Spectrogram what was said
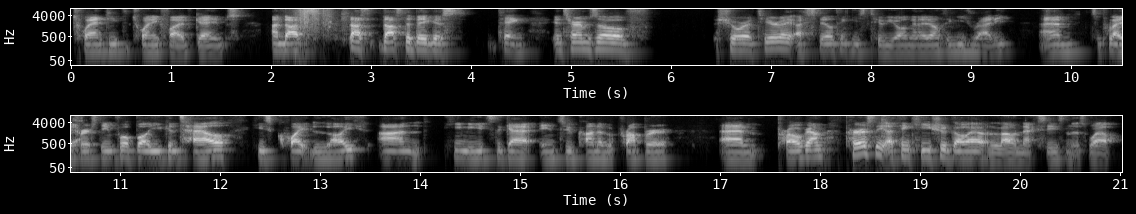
20 to 25 games. And that's that's that's the biggest thing. In terms of Shoretire, I still think he's too young and I don't think he's ready um, to play yeah. first team football. You can tell he's quite light and he needs to get into kind of a proper um, program. Personally, I think he should go out and loan next season as well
